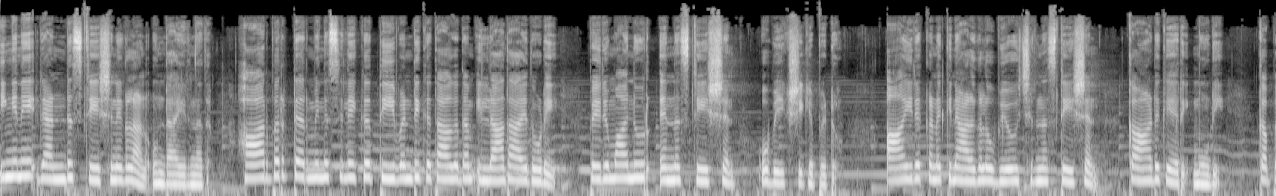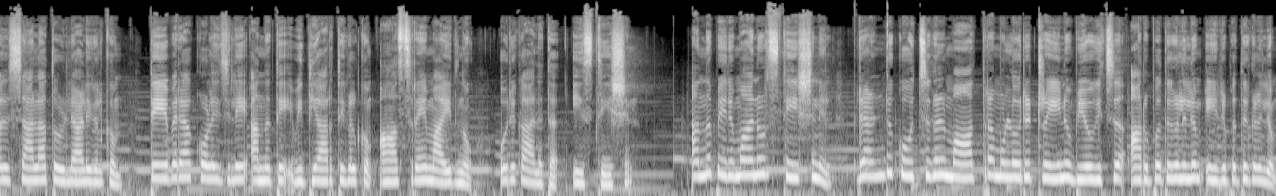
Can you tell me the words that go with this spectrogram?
ഇങ്ങനെ രണ്ട് സ്റ്റേഷനുകളാണ് ഉണ്ടായിരുന്നത്. ഹാർബർ ടെർമിനസിലേക്ക് തീവണ്ടി ഗതാഗതം ഇല്ലാതായതോടെ പെരുമാനൂർ എന്ന സ്റ്റേഷൻ ഉപേക്ഷിക്കപ്പെട്ടു. ആയിരക്കണക്കിന് ആളുകൾ ഉപയോഗിച്ചിരുന്ന സ്റ്റേഷൻ കാട് കയറി മൂടി. കപ്പൽശാല തൊഴിലാളികൾക്കും തേവര കോളേജിലെ അന്നത്തെ വിദ്യാർത്ഥികൾക്കും ആശ്രയമായിരുന്നു ഒരു കാലത്ത് ഈ സ്റ്റേഷൻ. അന്ന് പെരുമാനൂർ സ്റ്റേഷനിൽ രണ്ട് കോച്ചുകൾ മാത്രമുള്ള ഒരു ട്രെയിൻ ഉപയോഗിച്ച് അറുപതുകളിലും എഴുപതുകളിലും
